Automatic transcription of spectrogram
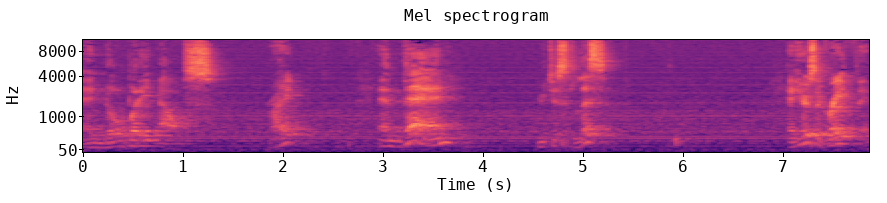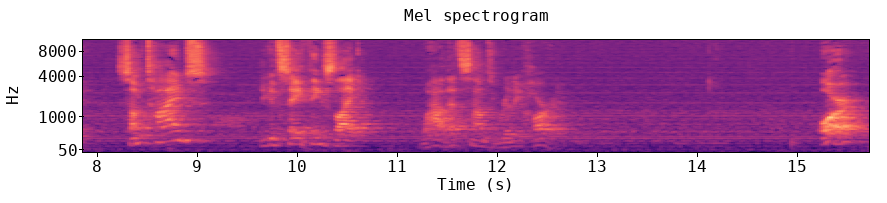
and nobody else. Right? And then you just listen. And here's a great thing sometimes you can say things like, wow, that sounds really hard. Or,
